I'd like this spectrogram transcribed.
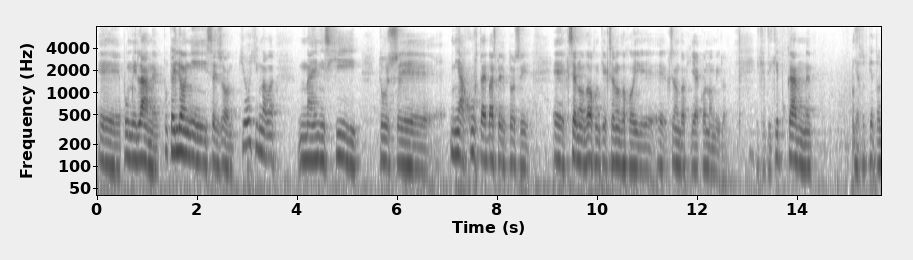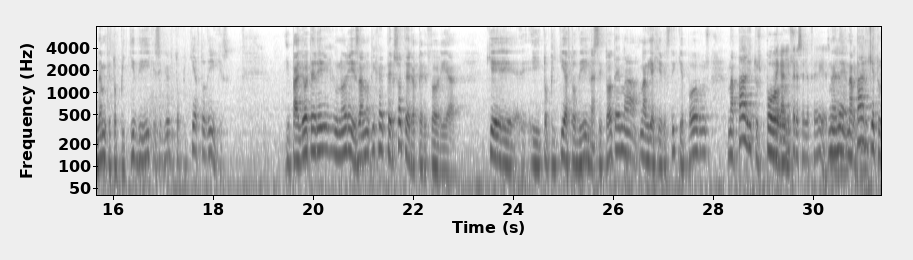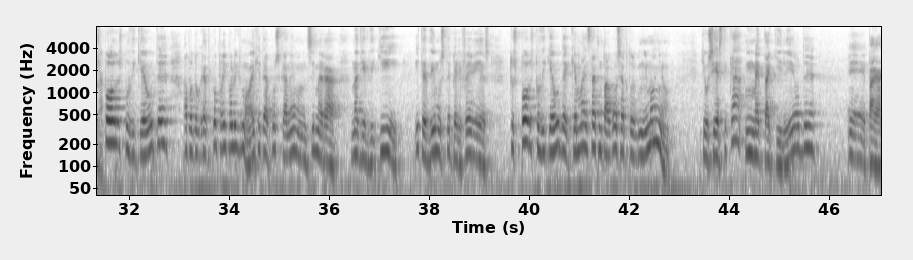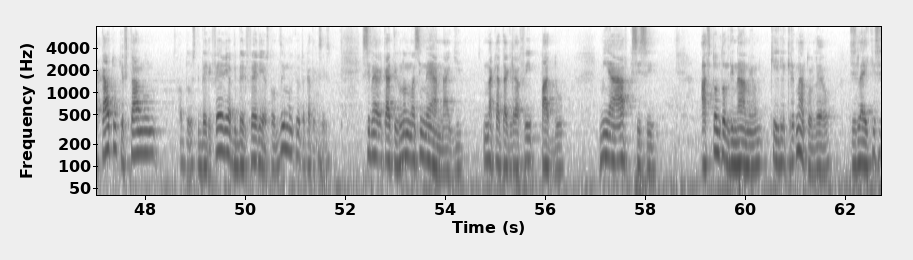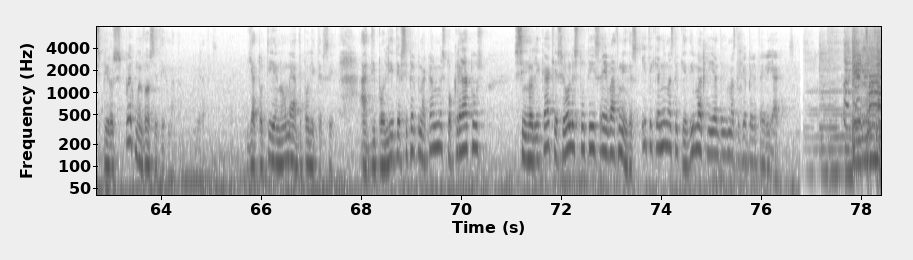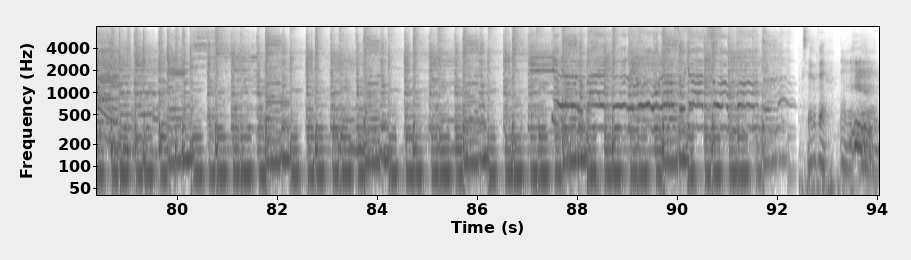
ε, που μιλάμε, που τελειώνει η σεζόν και όχι να, να ενισχύει τους, ε, μια χούφτα, εν πάση περιπτώσει, ε, ξενοδόχων και ε, ξενοδοχειακών ομίλων. Η κριτική που κάνουμε, γι' αυτό και το λέμε και τοπική διοίκηση και όχι τοπική αυτοδιοίκηση. Οι παλιότεροι γνωρίζαν ότι είχαν περισσότερα περιθώρια και η τοπική αυτοδιοίκηση ναι. τότε να, να διαχειριστεί και πόρους, να πάρει τους πόρους... Μεγαλύτερες ελευθερίες. Ναι, ναι, να πάρει και τους ναι. πόρους που δικαιούται από τον κρατικό προϋπολογισμό. Έχετε ακούσει κανέναν σήμερα να διεκδικεί είτε δήμους είτε περιφέρειες τους πόρους που δικαιούνται και μάλιστα έχουν παγώσει από το μνημόνιο; Και ουσιαστικά μετακυλίονται ε, παρακάτω και φτάνουν στην περιφέρεια, από την περιφέρεια στον Δήμο και ούτω καθεξής. Σήμερα, κατά τη γνώμη μας, είναι ανάγκη να καταγραφεί παντού μία αύξηση αυτών των δυνάμεων και ειλικρινά το λέω, της λαϊκής εισπήρωσης που έχουμε δώσει δείγματα για το τι εννοούμε αντιπολίτευση. Αντιπολίτευση πρέπει να κάνουμε στο κράτος συνολικά και σε όλες του τις ε, βαθμίδες. Είτε και αν είμαστε και δήμαρχοι, είτε αν είμαστε και περιφερειάρχες. Ξέρετε, ε, ε,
